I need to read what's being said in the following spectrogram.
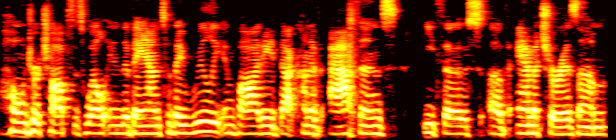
honed her chops as well in the band. So they really embodied that kind of Athens ethos of amateurism.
